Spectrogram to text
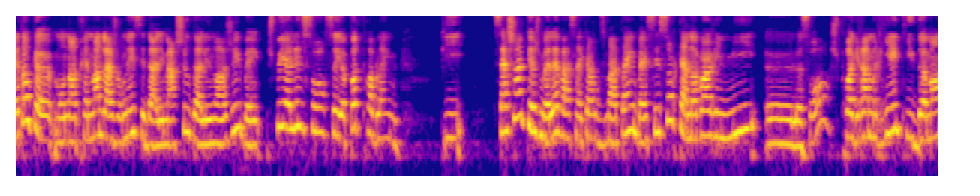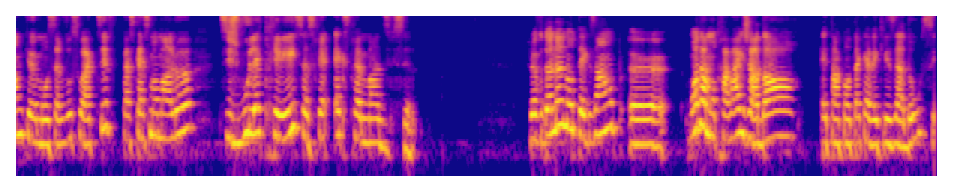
mettons que mon entraînement de la journée, c'est d'aller marcher ou d'aller nager, ben je peux y aller le soir, ça, il n'y a pas de problème. Puis, sachant que je me lève à 5 heures du matin, ben c'est sûr qu'à 9h30 euh, le soir, je programme rien qui demande que mon cerveau soit actif parce qu'à ce moment-là, si je voulais créer, ce serait extrêmement difficile. Je vais vous donner un autre exemple. Euh, moi, dans mon travail, j'adore être en contact avec les ados.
